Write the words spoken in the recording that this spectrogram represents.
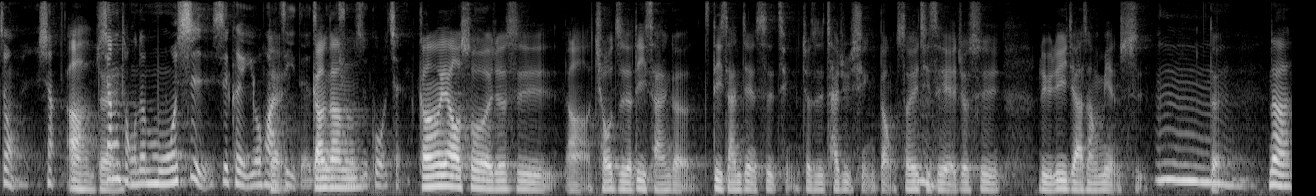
这种相啊相同的模式是可以优化自己的求职过程。刚刚要说的就是啊，求职的第三个第三件事情就是采取行动，所以其实也就是履历加上面试。嗯，对。那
